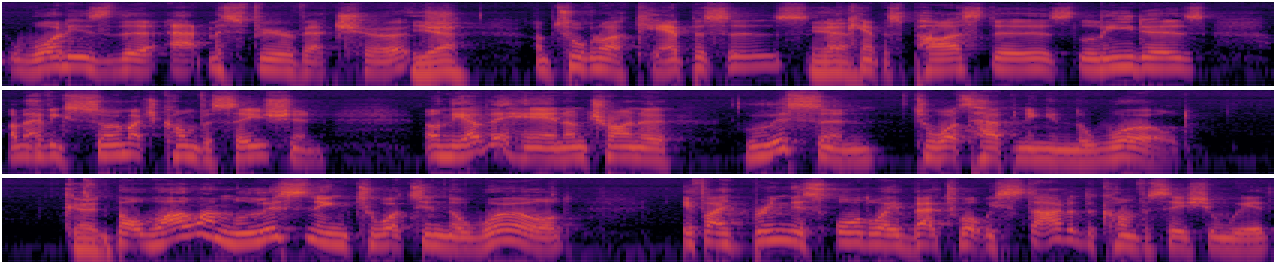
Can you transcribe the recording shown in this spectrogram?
what is the atmosphere of our church. Yeah. I'm talking to our campuses, Yeah. our campus pastors, leaders. I'm having so much conversation. On the other hand, I'm trying to listen to what's happening in the world. Good. But while I'm listening to what's in the world, if I bring this all the way back to what we started the conversation with,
